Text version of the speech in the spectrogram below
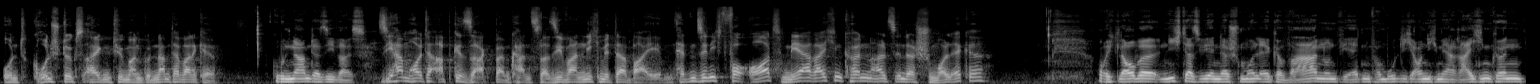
und Grundstückseigentümern. Guten Abend, Herr Warnecke. Guten Abend, Herr Sievers. Sie haben heute abgesagt beim Kanzler. Sie waren nicht mit dabei. Hätten Sie nicht vor Ort mehr erreichen können als in der Schmollecke? Auch ich glaube nicht, dass wir in der Schmollecke waren und wir hätten vermutlich auch nicht mehr erreichen können.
